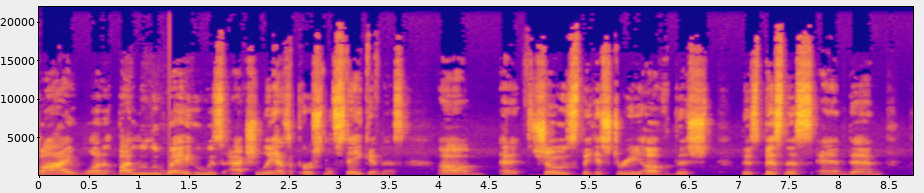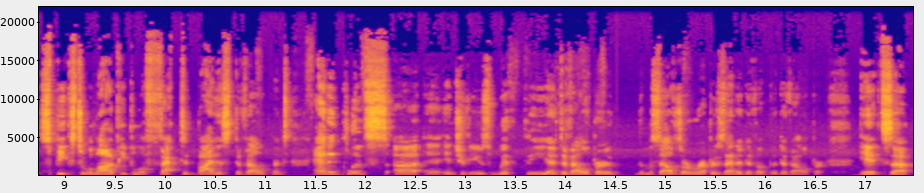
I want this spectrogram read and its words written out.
by one by Lulu Wei, who is actually has a personal stake in this, um, and it shows the history of this this business, and then speaks to a lot of people affected by this development, and includes uh, interviews with the uh, developer themselves or representative of the developer. It's a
